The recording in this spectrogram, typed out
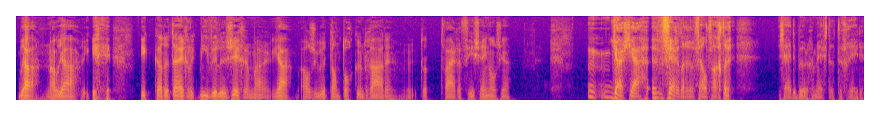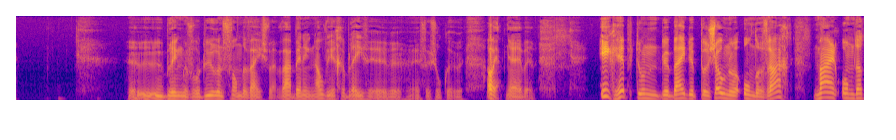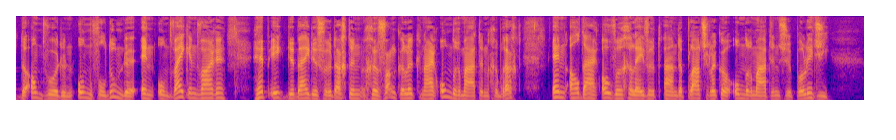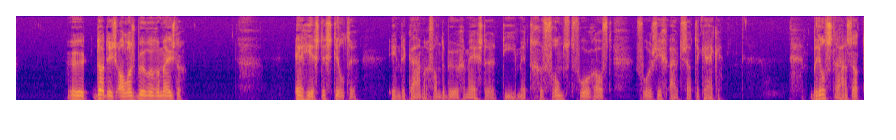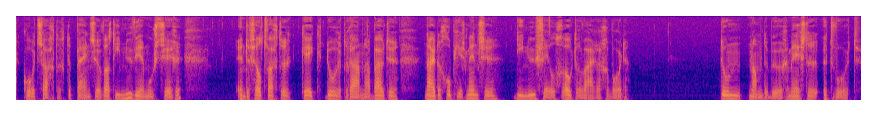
Ja, nou ja, ik, ik had het eigenlijk niet willen zeggen, maar ja, als u het dan toch kunt raden, dat waren vishengels, ja. Mm, juist, ja, verder, veldwachter, zei de burgemeester tevreden. Uh, u, brengt me voortdurend van de wijs. Waar, ben ik nou weer gebleven? Uh, even zoeken. Oh ja, ik heb toen de beide personen ondervraagd, maar omdat de antwoorden onvoldoende en ontwijkend waren, heb ik de beide verdachten gevankelijk naar ondermaten gebracht en aldaar overgeleverd aan de plaatselijke ondermatense politie. Uh, dat is alles, burgemeester. Er heerste stilte in de kamer van de burgemeester, die met gefronst voorhoofd voor zich uit zat te kijken. Brilstra zat koortsachtig te peinzen wat hij nu weer moest zeggen, en de veldwachter keek door het raam naar buiten naar de groepjes mensen die nu veel groter waren geworden. Toen nam de burgemeester het woord.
